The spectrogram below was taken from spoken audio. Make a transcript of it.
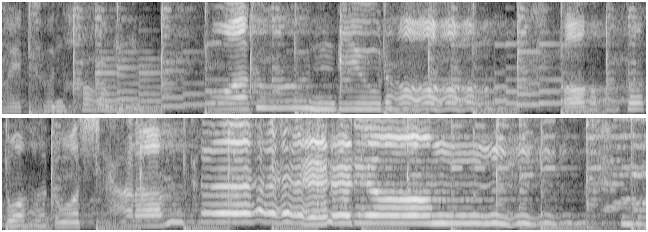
的春风伴阮流浪，孤孤单单谁人体谅？我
